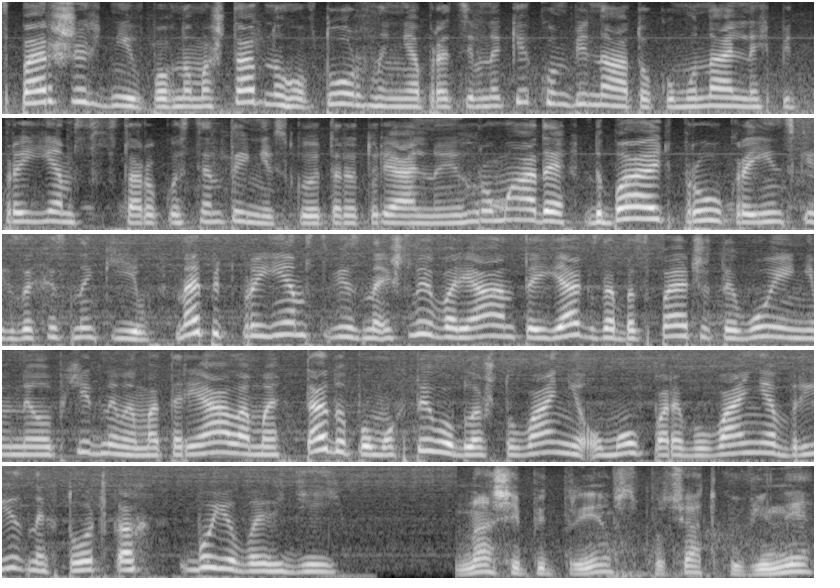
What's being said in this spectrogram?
З перших днів повномасштабного вторгнення працівники комбінату комунальних підприємств Старокостянтинівської територіальної громади дбають про українських захисників. На підприємстві знайшли варіанти, як забезпечити воїнів необхідними матеріалами та допомогти в облаштуванні умов перебування в різних точках бойових дій. Наше підприємство з початку війни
